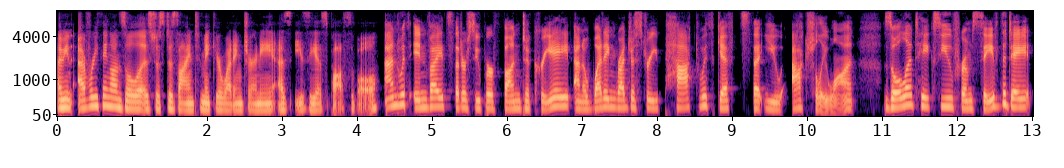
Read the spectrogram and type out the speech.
I mean, everything on Zola is just designed to make your wedding journey as easy as possible. And with invites that are super fun to create and a wedding registry packed with gifts that you actually want, Zola takes you from save the date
